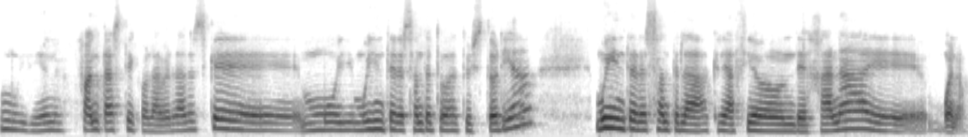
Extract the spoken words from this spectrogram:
Muy bien, fantástico. La verdad es que muy, muy interesante toda tu historia, muy interesante la creación de Hanna. Eh, bueno,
